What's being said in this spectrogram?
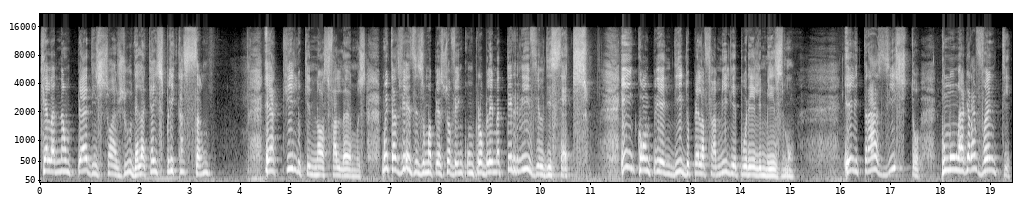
que ela não pede só ajuda, ela quer explicação. É aquilo que nós falamos. Muitas vezes uma pessoa vem com um problema terrível de sexo, incompreendido pela família e por ele mesmo ele traz isto como um agravante.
